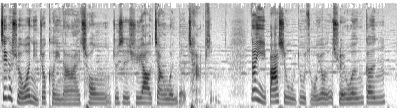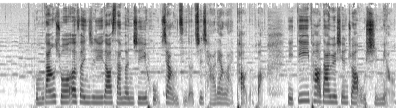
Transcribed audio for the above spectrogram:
这个水温你就可以拿来冲，就是需要降温的茶品。那以八十五度左右的水温，跟我们刚刚说二分之一到三分之一壶这样子的制茶量来泡的话，你第一泡大约先抓五十秒，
